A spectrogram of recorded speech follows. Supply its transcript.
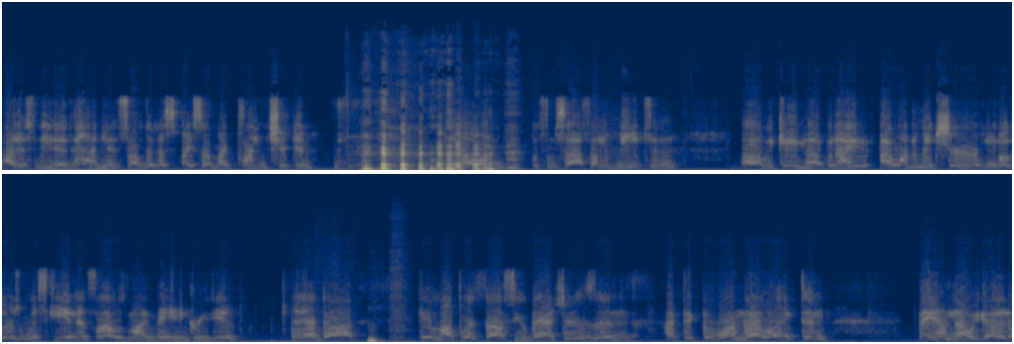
I just needed I needed something to spice up my plain chicken. you know, and put some sauce on the meat, and uh, we came up, and I I wanted to make sure you know there's whiskey in it, so that was my main ingredient, and uh, came up with a few batches, and I picked the one that I liked, and bam, now we got it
